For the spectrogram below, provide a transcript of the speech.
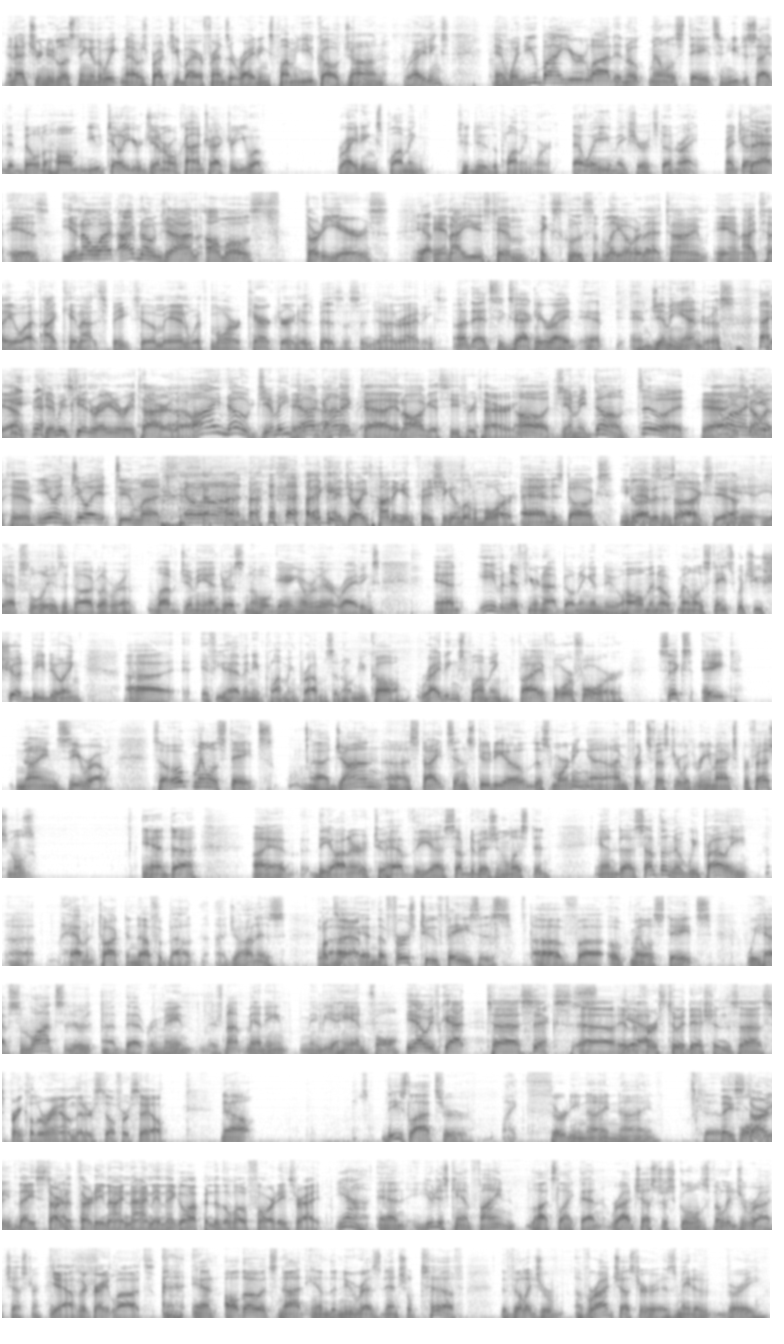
And that's your new listing of the week. And that was brought to you by our friends at Writings Plumbing. You call John Writings. And when you buy your lot in Oak Mill Estates and you decide to build a home, you tell your general contractor you want Writings Plumbing to do the plumbing work. That way you make sure it's done right. Right, John? That is, you know what? I've known John almost 30 years. Yep. And I used him exclusively over that time. And I tell you what, I cannot speak to a man with more character in his business than John Writings. Oh, that's exactly right. And, and Jimmy Endress. Yeah. Jimmy's getting ready to retire, though. I know, Jimmy. And I think uh, in August he's retiring. Oh, Jimmy, don't do it. Yeah, Come he's on, going you, to. You enjoy it too much. Come on. I think he enjoys hunting and fishing a little more. and his dogs. He loves his his, dogs, yeah. He, he absolutely is a dog lover. Love Jimmy Endress and the whole gang over there at Writings. And even if you're not building a new home in Oak Meadow Estates, which you should be doing, uh, if you have any plumbing problems at home, you call Writings Plumbing 544 6890. So, Oak Mill Estates. Uh, John uh, Stites in studio this morning. Uh, I'm Fritz Pfister with Remax Professionals. And uh, I have the honor to have the uh, subdivision listed. And uh, something that we probably haven't talked enough about, uh, John, is What's uh, in the first two phases of uh, Oak Mill Estates, we have some lots that are uh, that remain. There's not many, maybe a handful. Yeah, we've got uh, six uh, in the first two editions uh, sprinkled around that are still for sale. Now, these lots are like thirty nine nine. They 40. start they start Yeah. at thirty nine nine and they go up into the low forties, right? Yeah, and you just can't find lots like that. Rochester Schools, Village of Rochester. Yeah, they're great lots. And although it's not in the new residential TIF the village of, of Rochester has made a very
